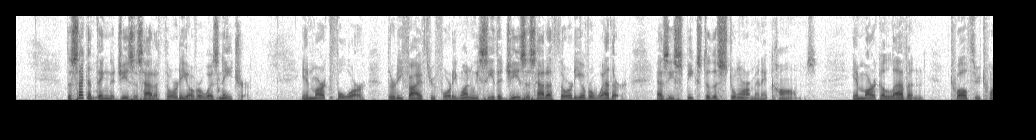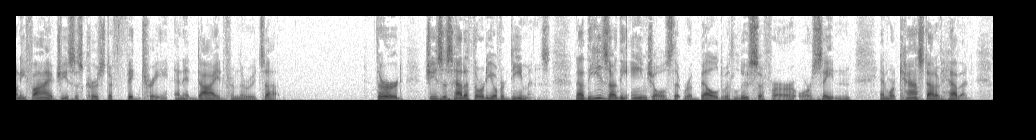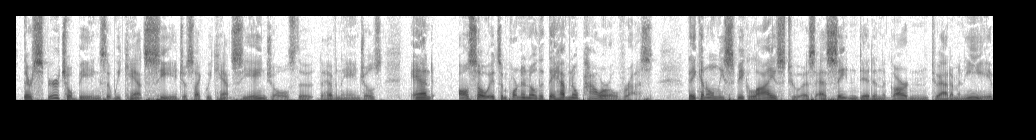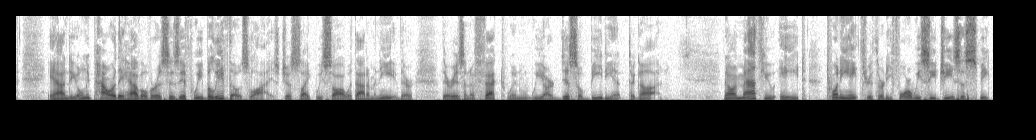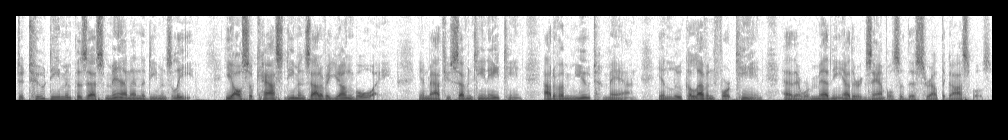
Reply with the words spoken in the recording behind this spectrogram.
The second thing that Jesus had authority over was nature. In Mark 4 35 through 41, we see that Jesus had authority over weather as he speaks to the storm and it calms. In Mark 11, 12 through 25, Jesus cursed a fig tree and it died from the roots up. Third, Jesus had authority over demons. Now, these are the angels that rebelled with Lucifer, or Satan, and were cast out of heaven. They're spiritual beings that we can't see, just like we can't see angels, the, the heavenly angels. And also, it's important to know that they have no power over us. They can only speak lies to us, as Satan did in the garden to Adam and Eve, and the only power they have over us is if we believe those lies, just like we saw with Adam and Eve. There, there is an effect when we are disobedient to God. Now, in Matthew 8, 28 through 34, we see Jesus speak to two demon possessed men, and the demons leave. He also cast demons out of a young boy in Matthew 17, 18, out of a mute man in Luke 11:14. Uh, there were many other examples of this throughout the Gospels.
